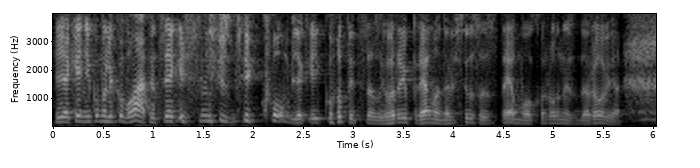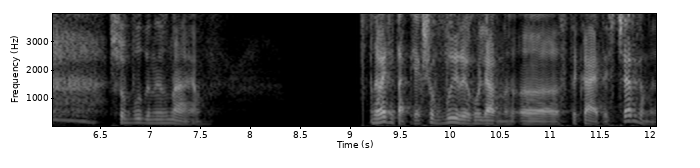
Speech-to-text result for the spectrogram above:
яке нікому лікувати. Це якийсь сніжний ком, який котиться згори прямо на всю систему охорони здоров'я. Що буде, не знаю. Давайте так, якщо ви регулярно е, стикаєтесь з чергами,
